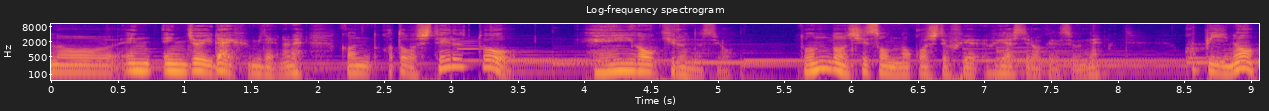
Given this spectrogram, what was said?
のエンエンジョイライフみたいなねことをしてると変異が起きるんですよ。どんどん子孫残して増やしてるわけですよね。コピーの、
